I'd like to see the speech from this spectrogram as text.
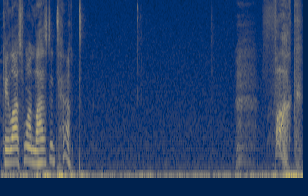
Okay, last one, last attempt. Fuck!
